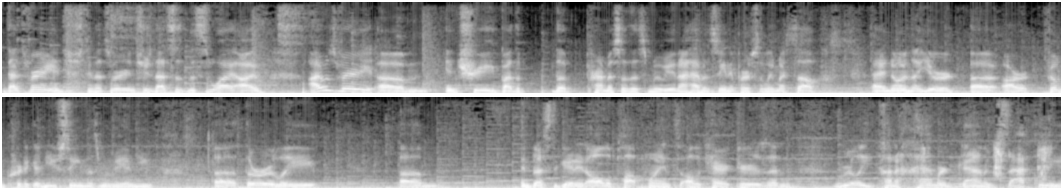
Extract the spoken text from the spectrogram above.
That's very interesting. That's very interesting. That's this is why I've I was very um, intrigued by the the premise of this movie, and I haven't seen it personally myself. And knowing that you're uh, our film critic and you've seen this movie and you've uh, thoroughly um, investigated all the plot points, all the characters, and really kind of hammered down exactly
